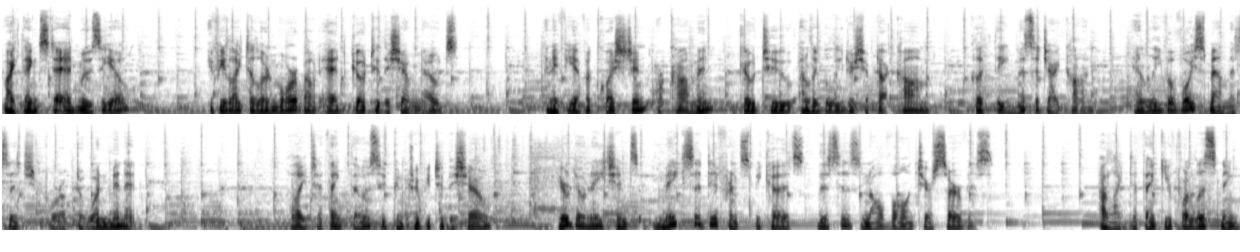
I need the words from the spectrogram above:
My thanks to Ed Muzio. If you'd like to learn more about Ed, go to the show notes. And if you have a question or comment, go to unlabelleadership.com, click the message icon, and leave a voicemail message for up to one minute. I'd like to thank those who contribute to the show your donations makes a difference because this is an all volunteer service. I'd like to thank you for listening.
